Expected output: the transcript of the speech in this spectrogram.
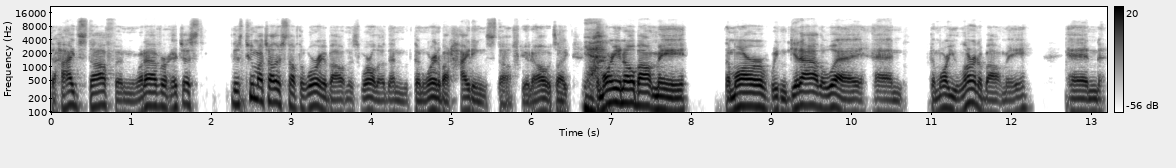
to hide stuff and whatever. It just there's too much other stuff to worry about in this world than than worrying about hiding stuff. You know, it's like yeah. the more you know about me, the more we can get out of the way, and the more you learn about me, and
